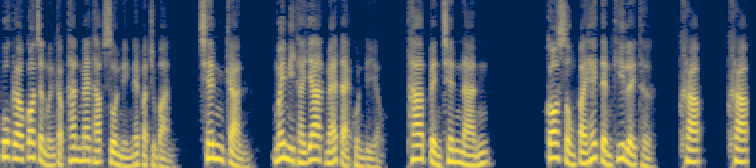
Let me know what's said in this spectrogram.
พวกเราก็จะเหมือนกับท่านแม่ทัพส่วนหนึ่งในปัจจุบัน เช่นกัน ไม่มีทายาทแม้แต่คนเดียว ถ้าเป็นเช่นนั้น ก็ส่งไปให้เต็มที่เลยเถอะ ครับ ครับ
